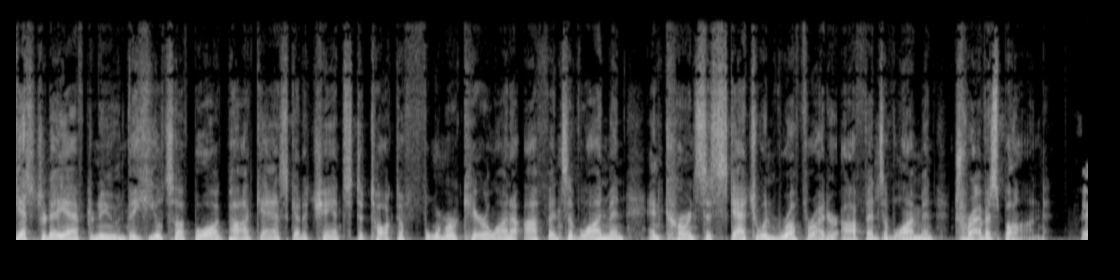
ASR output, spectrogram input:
Yesterday afternoon, the Heel Tough Blog podcast got a chance to talk to former Carolina offensive lineman and current Saskatchewan Roughrider offensive lineman Travis Bond. Hey,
